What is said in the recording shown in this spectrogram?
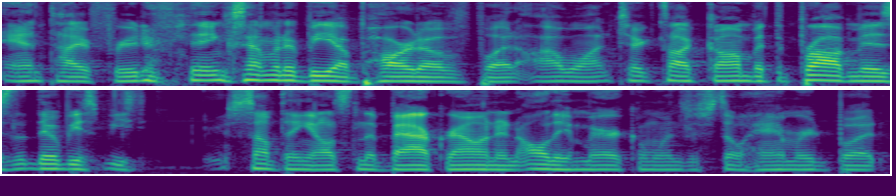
anti-freedom things I'm going to be a part of, but I want TikTok gone. But the problem is that there'll be, be something else in the background, and all the American ones are still hammered. But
